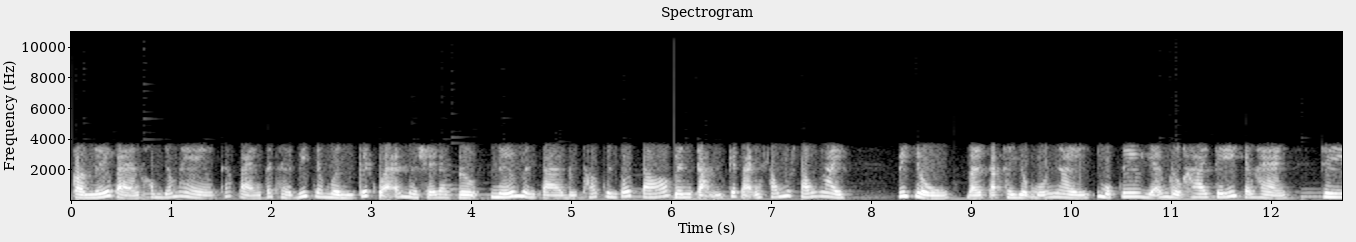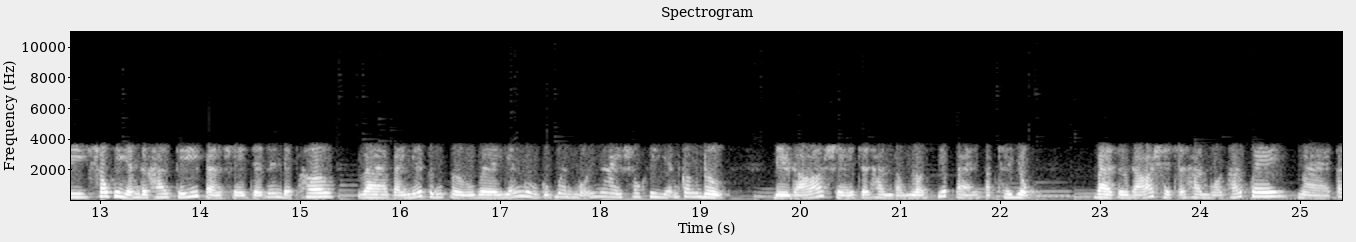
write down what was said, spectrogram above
Còn nếu bạn không giống Hèo, các bạn có thể viết cho mình kết quả mình sẽ đạt được nếu mình tạo được thói quen tốt đó bên cạnh cái bảng 66 ngày. Ví dụ, bạn tập thể dục mỗi ngày, mục tiêu giảm được 2 kg chẳng hạn, thì sau khi giảm được 2 kg bạn sẽ trở nên đẹp hơn và bạn nhớ tưởng tượng về dáng người của mình mỗi ngày sau khi giảm cân được. Điều đó sẽ trở thành động lực giúp bạn tập thể dục và từ đó sẽ trở thành một thói quen mà có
